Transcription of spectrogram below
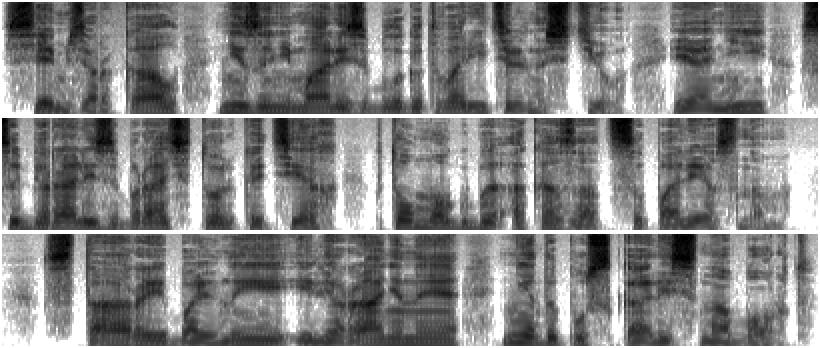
Семь зеркал не занимались благотворительностью, и они собирались брать только тех, кто мог бы оказаться полезным. Старые, больные или раненые не допускались на борт.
